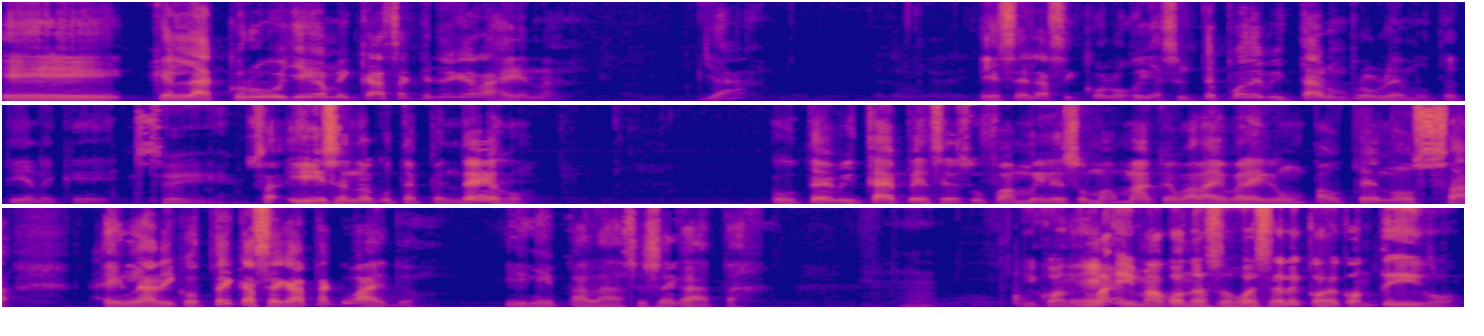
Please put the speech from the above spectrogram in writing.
eh, que la cruz llegue a mi casa, que llegue a la ajena. Ya. Esa es la psicología. Si usted puede evitar un problema, usted tiene que... Sí. O sea, y dice no es que usted es pendejo. Usted evitar pensar en su familia, en su mamá que va a dar bregue un pa. Usted no sabe. En la discoteca se gasta cuarto. Y en el palacio se gasta. Y, cuando, ¿Eh? y más cuando ese juez se le coge contigo.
